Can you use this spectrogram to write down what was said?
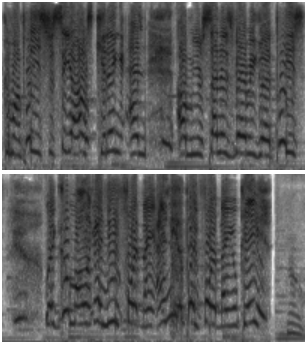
Come on, please. Just say I was kidding, and um, your son is very good. Please, like, come on, like I need Fortnite. I need to play Fortnite. Okay. No.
